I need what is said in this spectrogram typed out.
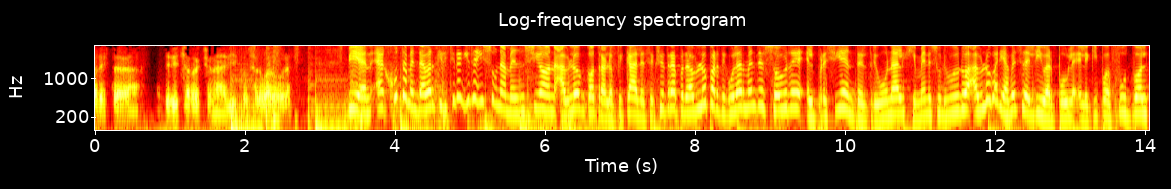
para esta derecha reaccionaria y conservadora. Bien, eh, justamente, a ver, Cristina Kirchner hizo una mención, habló en contra de los fiscales, etcétera, pero habló particularmente sobre el presidente del tribunal, Jiménez Uriburu. Habló varias veces del Liverpool, el equipo de fútbol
